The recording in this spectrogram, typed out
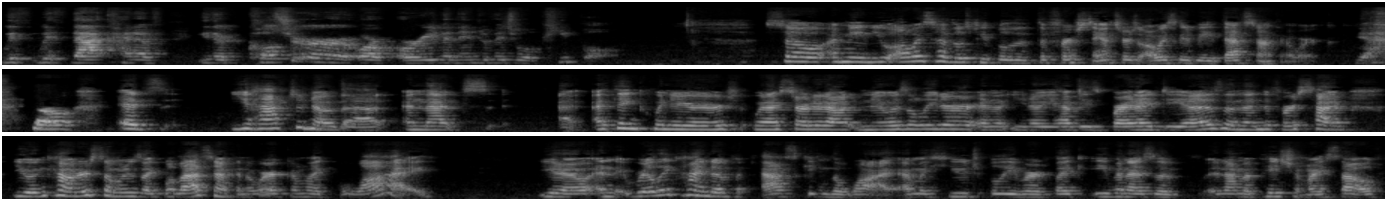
with with that kind of either culture or, or, or even individual people? So i mean you always have those people that the first answer is always going to be that's not going to work. Yeah. So it's you have to know that and that's I think when you're when I started out new as a leader and you know you have these bright ideas and then the first time you encounter someone who's like, well, that's not going to work. I'm like, why? You know, and really kind of asking the why. I'm a huge believer. Like even as a and I'm a patient myself.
